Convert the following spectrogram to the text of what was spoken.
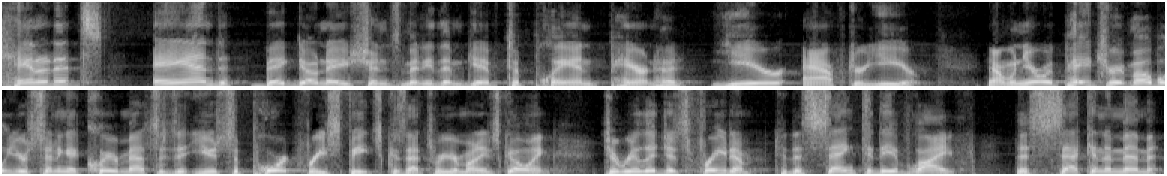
candidates, and big donations. Many of them give to Planned Parenthood year after year. Now, when you're with Patriot Mobile, you're sending a clear message that you support free speech because that's where your money's going to religious freedom, to the sanctity of life, the Second Amendment,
